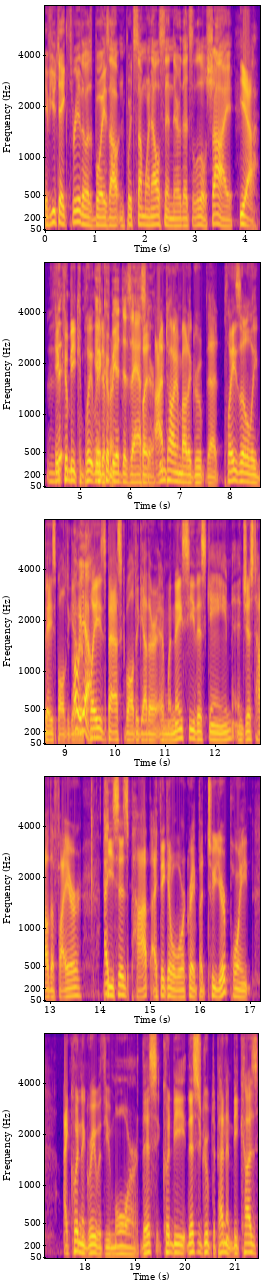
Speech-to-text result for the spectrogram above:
If you take three of those boys out and put someone else in there that's a little shy, Yeah, The- it could be completely it could be a disaster. But I'm talking about a group that plays Little League Baseball oh, together, Oh, yeah. plays basketball together, and when they see this game and just how the fire pieces pop, I think it will work great. But to your point, I couldn't agree with you more. This could be this is group dependent because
